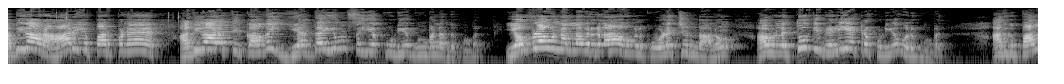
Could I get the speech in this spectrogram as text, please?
அதிகார ஆரிய பார்ப்பன அதிகாரத்திற்காக எதையும் செய்யக்கூடிய கும்பல் அந்த கும்பல். எவ்வளவு நல்லவர்களா அவங்களுக்கு உழைச்சிருந்தாலும் அவர்களை தூக்கி வெளியேற்றக்கூடிய ஒரு கும்பல். அதுக்கு பல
